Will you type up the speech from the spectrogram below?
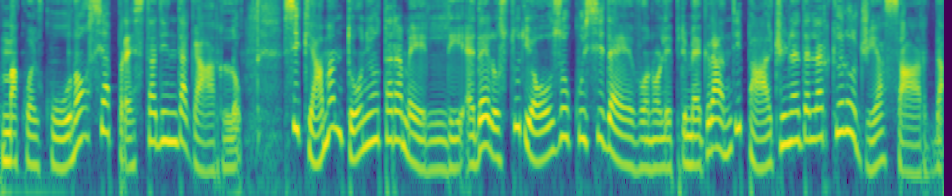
ma qualcuno si appresta ad indagarlo. Si chiama Antonio Taramelli ed è lo studioso cui si devono le prime grandi pagine dell'archeologia sarda.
